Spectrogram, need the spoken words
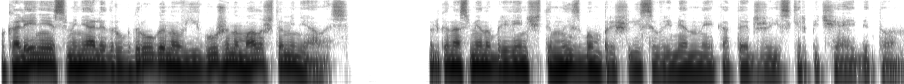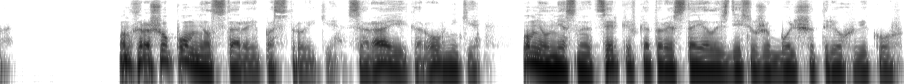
Поколения сменяли друг друга, но в Ягужино мало что менялось. Только на смену бревенчатым избам пришли современные коттеджи из кирпича и бетона. Он хорошо помнил старые постройки, сараи и коровники, помнил местную церковь, которая стояла здесь уже больше трех веков.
